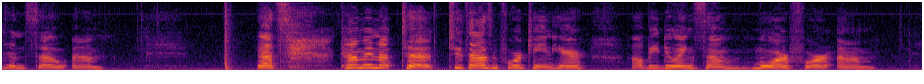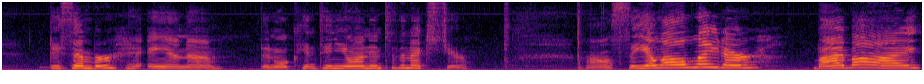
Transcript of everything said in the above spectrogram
And so um, that's coming up to 2014 here, I'll be doing some more for um, December and um, then we'll continue on into the next year. I'll see you all later. Bye bye.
